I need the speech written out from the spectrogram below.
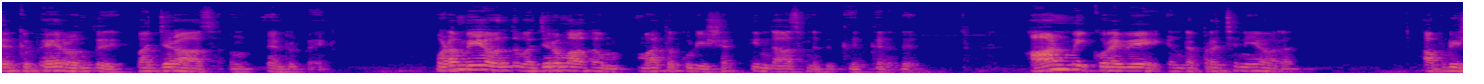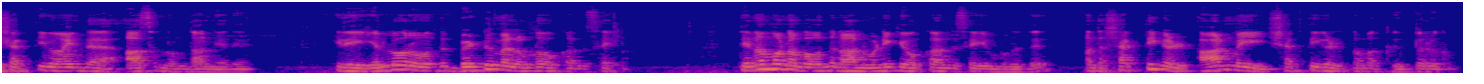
இதற்கு பெயர் வந்து வஜ்ராசனம் என்று பெயர். உடம்பையே வந்து வஜ்ரமாக மாற்றக்கூடிய சக்தி இந்த ஆசனத்துக்கு இருக்கிறது. ஆண்மை குறைவே என்ற பிரச்சனையே வராது. அப்படி சக்தி வாய்ந்த ஆசனம் தான் இது. இது எல்லோரும் வந்து பெட்டு மேலே கூட உட்காந்து செய்யலாம். தினமும் நம்ம வந்து நாலு மணிக்கு உட்காந்து செய்யும் பொழுது அந்த சக்திகள் ஆண்மை சக்திகள் நமக்கு பெருகும்.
